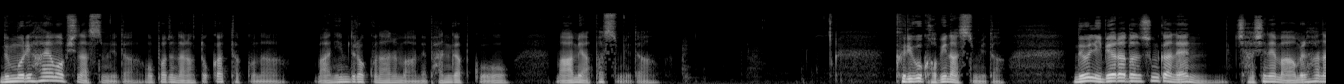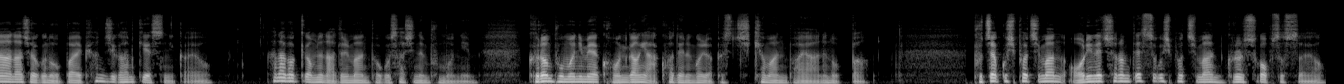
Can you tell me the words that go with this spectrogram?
눈물이 하염없이 났습니다. 오빠도 나랑 똑같았구나. 많이 힘들었구나 하는 마음에 반갑고 마음이 아팠습니다. 그리고 겁이 났습니다. 늘 이별하던 순간엔 자신의 마음을 하나하나 적은 오빠의 편지가 함께했으니까요. 하나밖에 없는 아들만 보고 사시는 부모님. 그런 부모님의 건강이 악화되는 걸 옆에서 지켜만 봐야 하는 오빠. 붙잡고 싶었지만 어린애처럼 떼쓰고 싶었지만 그럴 수가 없었어요.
